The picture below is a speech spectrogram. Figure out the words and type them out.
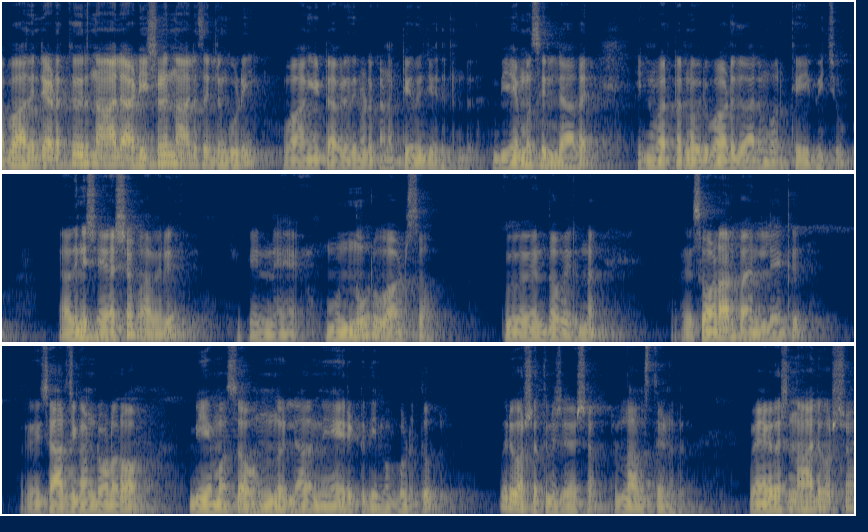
അപ്പോൾ അതിന്റെ ഇടയ്ക്ക് ഒരു നാല് അഡീഷണൽ നാല് സെല്ലും കൂടി വാങ്ങിയിട്ട് അവർ ഇതിനോട് കണക്ട് ചെയ്തും ചെയ്തിട്ടുണ്ട്. ബി എം എസ് ഇല്ലാതെ ഇൻവെർട്ടറിന് ഒരുപാട് കാലം വർക്ക് ചെയ്യിപ്പിച്ചു. അതിനുശേഷം അവർ പിന്നെ മുന്നൂറ് വാട്ട്സോ എന്തോ വരുന്ന സോളാർ പാനലിലേക്ക് ചാർജ് കൺട്രോളറോ ബി എം എസോ ഒന്നുമില്ലാതെ നേരിട്ട് ദീപക്ക് കൊടുത്തു. ഒരു വർഷത്തിന് ശേഷം ഉള്ള അവസ്ഥയാണിത്. ഏകദേശം നാല് വർഷം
